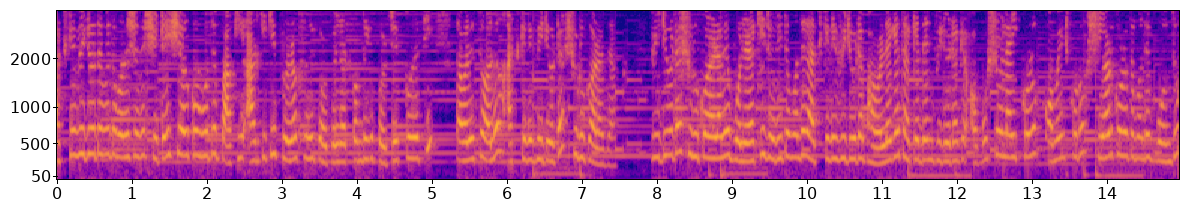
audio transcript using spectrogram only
আজকের ভিডিওতে আমি তোমাদের সাথে সেটাই শেয়ার করব যে বাকি আর কি কি প্রোডাক্ট আমি পার্পল ডট কম থেকে পারচেজ করেছি। তাহলে চলো আজকের ভিডিওটা শুরু করা যাক। ভিডিওটা শুরু করার আগে বলে রাখি, যদি তোমাদের আজকের এই ভিডিওটা ভালো লেগে থাকে দেন ভিডিওটাকে অবশ্যই লাইক করো কমেন্ট করো শেয়ার করো তোমাদের বন্ধু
